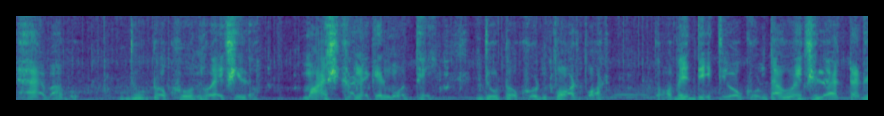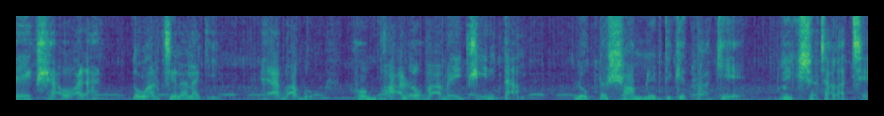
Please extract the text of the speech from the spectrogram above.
হ্যাঁ বাবু দুটো খুন হয়েছিল। মাসখানেকের মধ্যেই দুটো খুন পর পর তবে দ্বিতীয় খুনটা হয়েছিল একটা রিক্সাওয়ালার তোমার চেনা নাকি? হ্যাঁ বাবু খুব ভালোভাবেই চিনতাম। লোকটা সামনের দিকে তাকিয়ে রিক্সা চালাচ্ছে।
